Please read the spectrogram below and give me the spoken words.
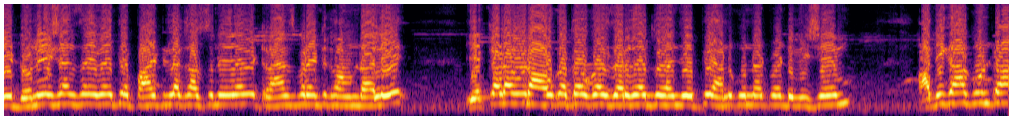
ఈ డొనేషన్స్ ఏవైతే పార్టీలకు వస్తున్నాయో అవి ట్రాన్స్పరెంట్గా ఉండాలి. ఎక్కడ కూడా అవకతవకలు జరగద్దు అని చెప్పి అనుకున్నటువంటి విషయం. అది కాకుండా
